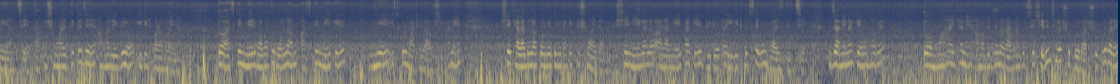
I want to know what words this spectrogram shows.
মেয়ে আছে। তাকে সময় দিতে যেয়ে আমার এগুলো এডিট করা হয় না। তো আজকে মেয়ের বাবাকে বললাম, আজকে মেয়েকে নিয়ে স্কুল মাঠে যাও। সেখানে সে খেলাধুলা করবে, তুমি তাকে একটু সময় দাও। সে নিয়ে গেল আর আমি এই ফাঁকে ভিডিওটা এডিট করছি এবং ভয়েস দিচ্ছি। জানি না কেমন হবে। তো মা এখানে আমাদের জন্য রান্না করছে। সেদিন ছিল শুক্রবার। শুক্রবারে,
